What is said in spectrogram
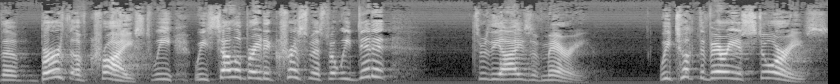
the birth of Christ. We, we celebrated Christmas, but we did it through the eyes of Mary. We took the various stories,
